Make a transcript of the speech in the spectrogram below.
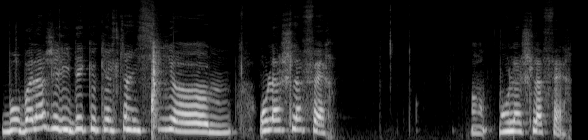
Bon, bah là, j'ai l'idée que quelqu'un ici, euh, on lâche l'affaire. Hein, on lâche l'affaire.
